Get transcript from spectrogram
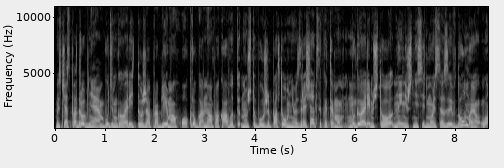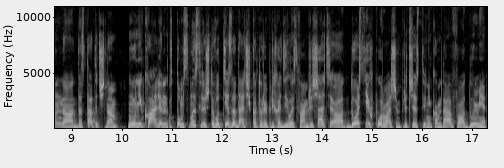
Мы сейчас подробнее будем говорить тоже о проблемах округа, ну а пока вот, ну чтобы уже потом не возвращаться к этому, мы говорим, что нынешний седьмой созыв Думы, он а, достаточно ну, уникален в том смысле, что вот те задачи, которые приходилось вам решать, а, до сих пор вашим предшественникам, да, в Думе,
